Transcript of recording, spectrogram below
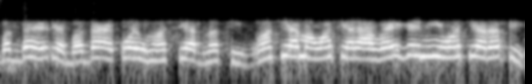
બધાય એટલે બધાય કોઈ હોશિયાર નથી. હોશિયારમાં હોશિયાર આ વહી ગઈ ની હોશિયાર હતી.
